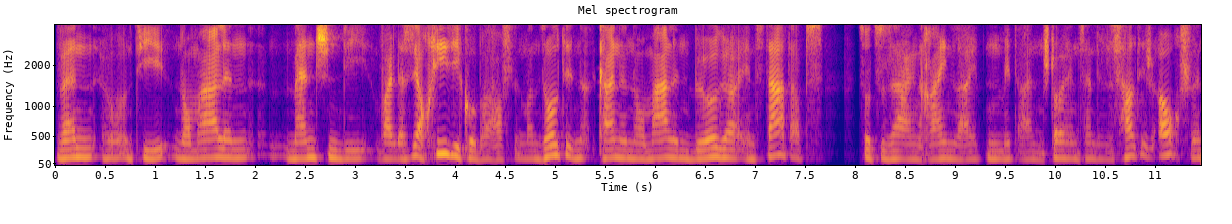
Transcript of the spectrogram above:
wenn und die normalen Menschen, die, weil das ist ja auch risikobehaftet, man sollte keine normalen Bürger in Startups sozusagen reinleiten mit einem Steuerincentive. Das halte ich auch für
